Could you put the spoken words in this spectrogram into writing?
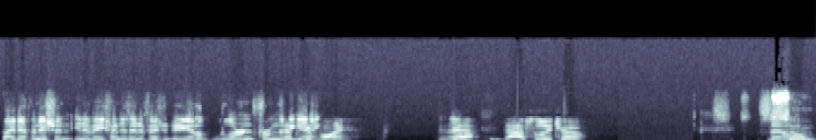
By definition, innovation is inefficient because you got to learn from the That's beginning. A good point. You know? Yeah, absolutely true. So. so,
